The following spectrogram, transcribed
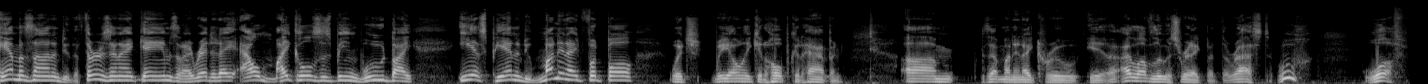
Amazon and do the Thursday night games. And I read today Al Michaels is being wooed by ESPN and do Monday Night Football, which we only could hope could happen. Um, that Monday Night Crew. Eh, I love Louis Riddick, but the rest, woof, woof.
